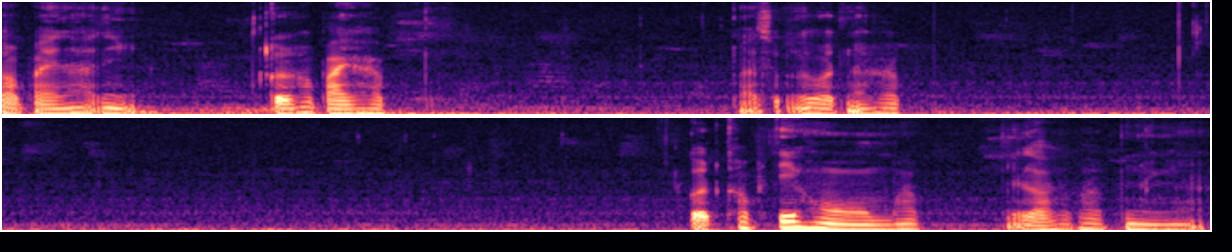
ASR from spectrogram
ต่อไปนะฮะนี่ กดเข้าไปครับ มาสำรวจนะครับ กดเข้าไปที่โฮมครับเดี๋ยวรอสักพักหนึ่งนะ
